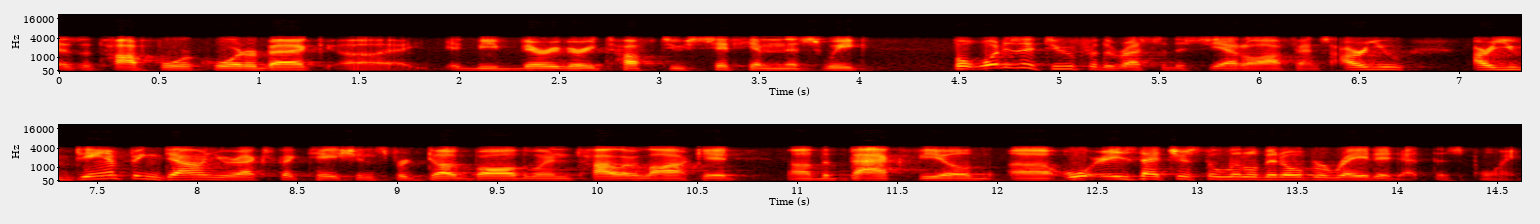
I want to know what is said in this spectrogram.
as a top four quarterback. Uh, it'd be very very tough to sit him this week. But what does it do for the rest of the Seattle offense? Are you are you damping down your expectations for Doug Baldwin, Tyler Lockett, uh, the backfield, uh, or is that just a little bit overrated at this point?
